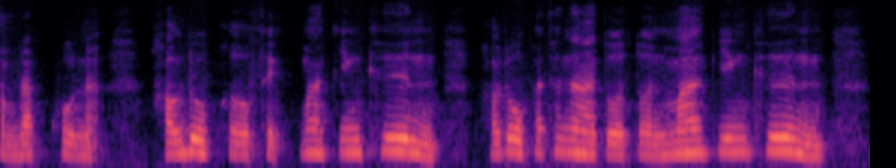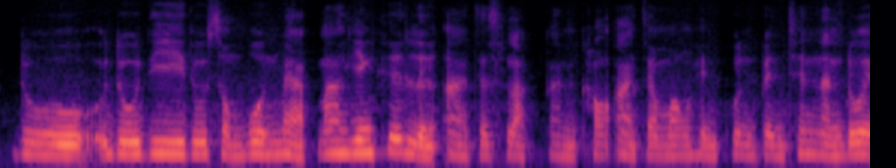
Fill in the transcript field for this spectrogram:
สำหรับคุณอะ่ะเขาดูเพอร์เฟกมากยิ่งขึ้น เขาดูพัฒนาตัวตนมากยิ่งขึ้น ดูดูดีดูสมบูรณ์แบบมากยิ่งขึ้น หรืออาจจะสลับกัน เขาอาจจะมองเห็นคุณเป็นเช่นนั้นด้วย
